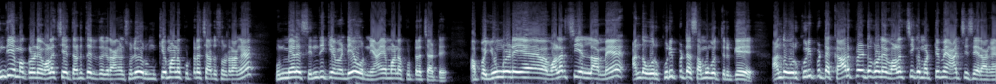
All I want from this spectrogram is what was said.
இந்திய மக்களுடைய வளர்ச்சியை தடுத்துட்டு இருக்கிறாங்கன்னு சொல்லி ஒரு முக்கியமான குற்றச்சாட்டு சொல்றாங்க. உண்மையில சிந்திக்க வேண்டிய ஒரு நியாயமான குற்றச்சாட்டு. அப்ப இவங்களுடைய வளர்ச்சி எல்லாமே அந்த ஒரு குறிப்பிட்ட சமூகத்திற்கு அந்த ஒரு குறிப்பிட்ட கார்பரேட்டுகளுடைய வளர்ச்சிக்கு மட்டுமே ஆட்சி செய்யறாங்க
